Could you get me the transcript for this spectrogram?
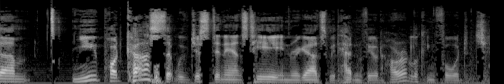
um, new podcast that we've just announced here in regards with Haddonfield Horror. Looking forward to, ch-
